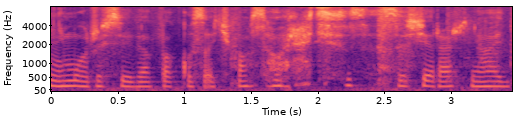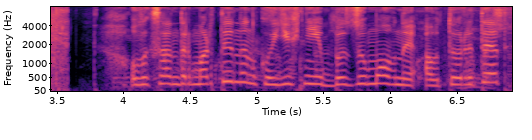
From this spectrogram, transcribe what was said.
не можу себе по кусочкам собрати з з вчорашнього дня. Олександр Мартиненко, їхній безумовний авторитет.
